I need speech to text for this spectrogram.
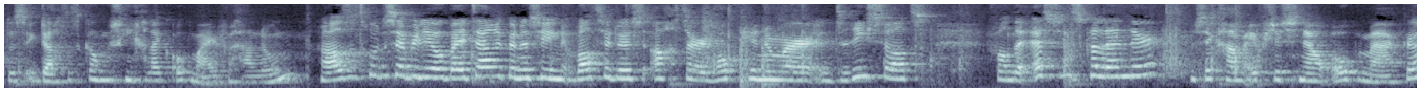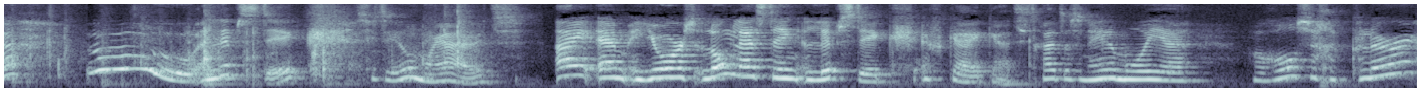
Dus ik dacht, dat kan ik misschien gelijk ook maar even gaan doen. Als het goed is hebben jullie ook bij Tara kunnen zien wat er dus achter hokje nummer 3 zat van de Essence kalender. Dus ik ga hem eventjes snel openmaken. Oeh, een lipstick. Ziet er heel mooi uit. I am yours long lasting lipstick. Even kijken. Het ziet eruit als een hele mooie rozige kleur.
